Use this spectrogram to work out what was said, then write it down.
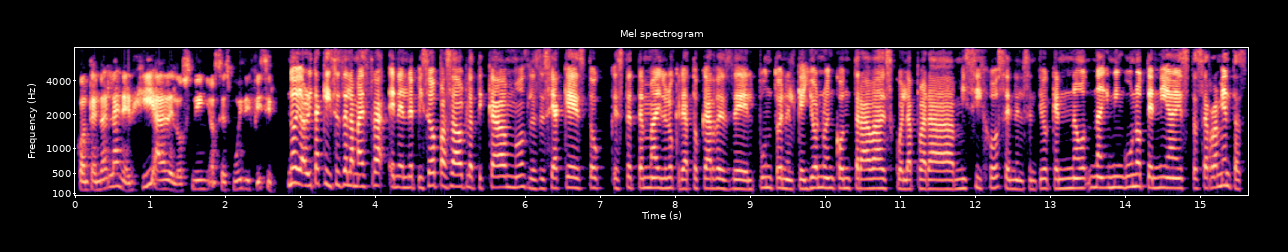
contener la energía de los niños es muy difícil. No, y ahorita que dices de la maestra, en el episodio pasado platicábamos, les decía que esto, este tema yo lo quería tocar desde el punto en el que yo no encontraba escuela para mis hijos, en el sentido que no, ninguno tenía estas herramientas.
